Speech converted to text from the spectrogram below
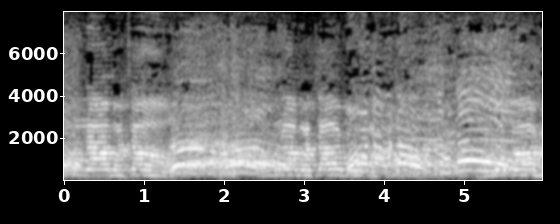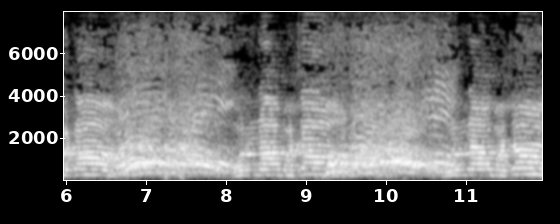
কন্যা বাঁচাও কন্যা বাঁচাও মমতা হটাও কন্যা বাঁচাও কন্যা বাঁচাও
